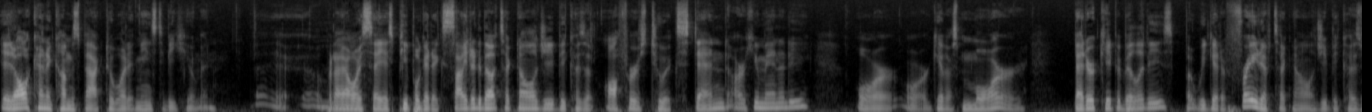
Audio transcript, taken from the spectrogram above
it all kind of comes back to what it means to be human. Uh, what I mm-hmm. always say is people get excited about technology because it offers to extend our humanity or or give us more, better capabilities, but we get afraid of technology because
